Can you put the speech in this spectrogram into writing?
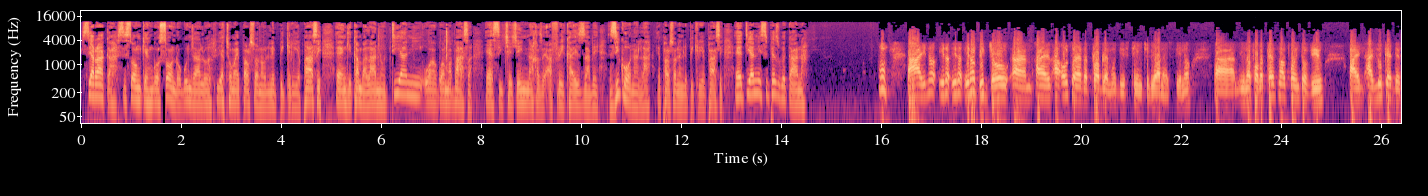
Siyaraga sisonke ngosonto kunjalo liyathoma iphaliswano lebigiri yephasi eh, ngikhamba lano Tiani wakwamabasa eh, sicheche inaga zeAfrika izabe zikhona la ephaliswaneni lebigiri yephasi eh, Tiani siphezulu kweGhana Mm. Ah, you know, you know, you know, you know, Big Joe. Um, I, I also have a problem with this team, to be honest. You know, um, you know, from a personal point of view, I, I look at the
